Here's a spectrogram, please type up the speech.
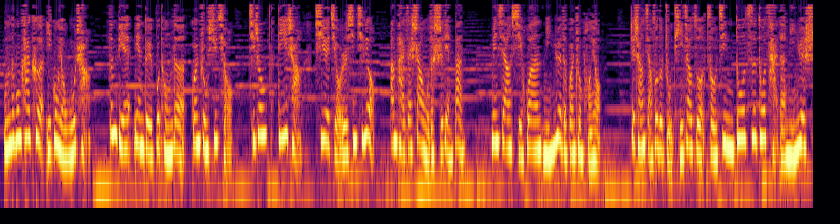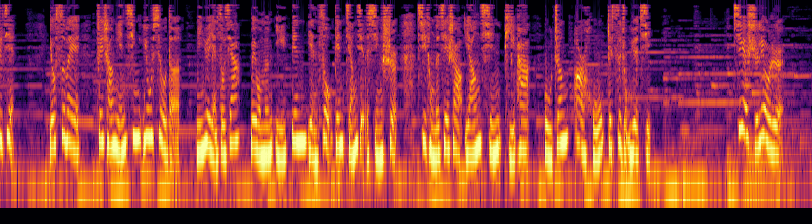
我们的公开课一共有五场，分别面对不同的观众需求。其中第一场七月九日星期六安排在上午的十点半，面向喜欢民乐的观众朋友。这场讲座的主题叫做“走进多姿多彩的民乐世界”，由四位非常年轻优秀的民乐演奏家为我们以边演奏边讲解的形式，系统的介绍扬琴、琵琶、古筝、二胡这四种乐器。七月十六日，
